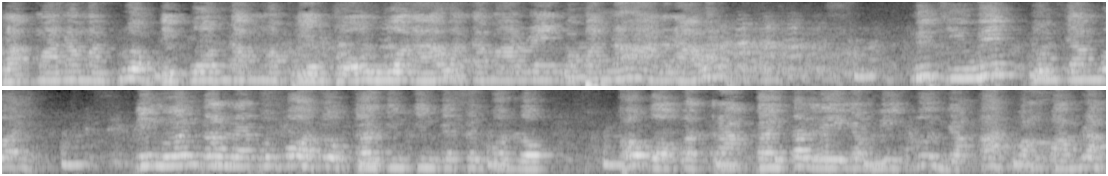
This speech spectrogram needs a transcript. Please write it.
กลับมาน้ำมันเครื่องติดวนดำมาเปลี่ยนโฉหัวหนาวอาตมาแรงกว่าพันหน้านะหนาวนี่ชีวิตโยมจำไว้นี่เหมือนกันแหละคุณพ่อโชคชัยจริงๆจะเป็นคนหลก เขาบอกว่าตราบใดทะเลยังมีคลื่นอย่าคาดหวังความราบ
